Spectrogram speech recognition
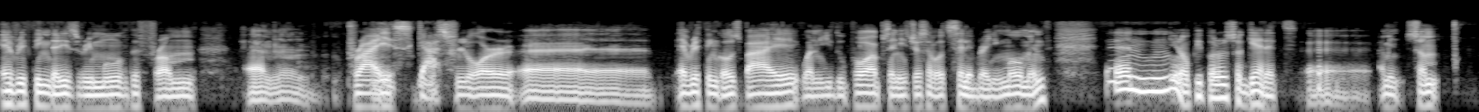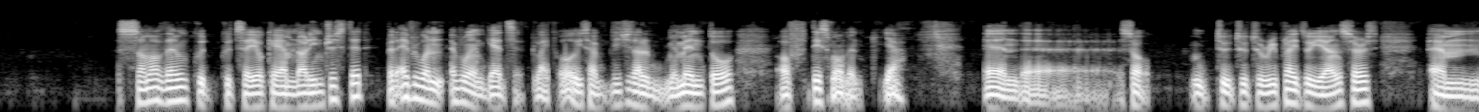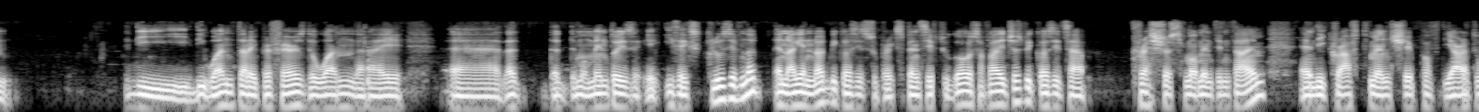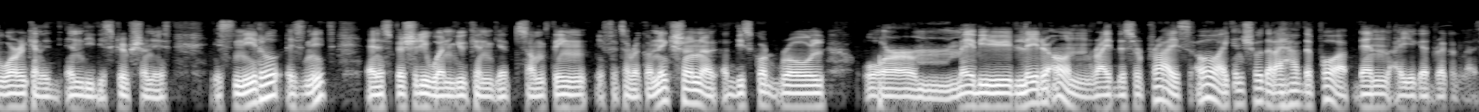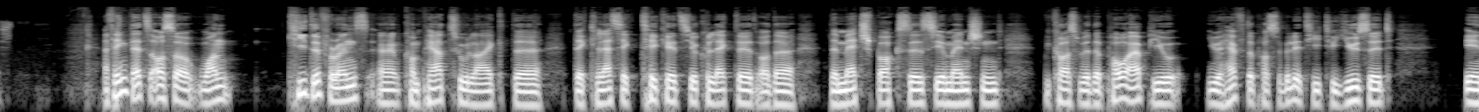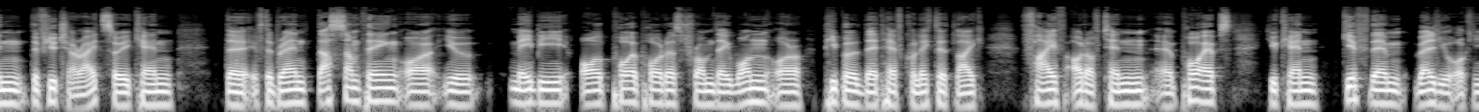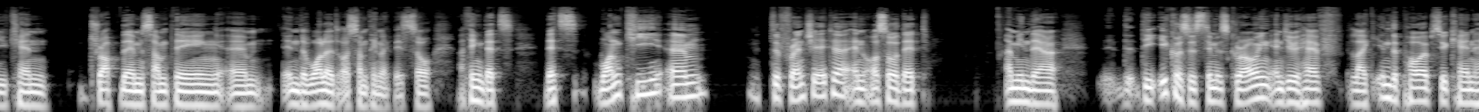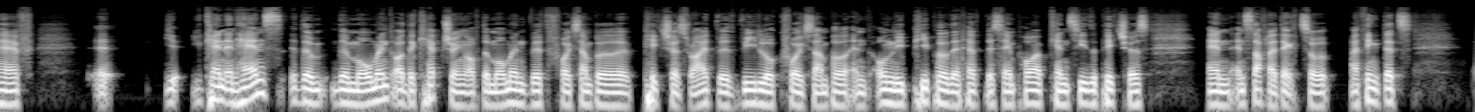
everything that is removed from um, price, gas floor, uh, everything goes by when you do POAPs and it's just about celebrating moment. And, you know, people also get it. Uh, I mean, some some of them could could say, okay, I'm not interested, but everyone everyone gets it. Like, oh, it's a digital memento of this moment. Yeah, and uh, so mm, to to to reply to your answers, um, the the one that I prefer is the one that I uh, that that the momento is is exclusive. Not and again not because it's super expensive to go stuff like just because it's a precious moment in time and the craftsmanship of the artwork and the, and the description is is neat is neat and especially when you can get something if it's a reconnection a, a discord role or maybe later on right the surprise oh i can show that i have the POAP then i get recognized. I think that's also one key difference uh, compared to like the the classic tickets you collected or the the match boxes you mentioned because with the POAP, you you have the possibility to use it in the future, right? So you can the if the brand does something or you maybe all POAP porters from day one or people that have collected like five out of 10 uh, apps, you can give them value or you can drop them something um, in the wallet or something like this. So I think that's, that's one key um, differentiator. And also that I mean, there the, the, ecosystem is growing, and you have like in the POAPs you can have. Uh, you, you can enhance the the moment or the capturing of the moment with, for example, pictures, right? With VLOOK, for example, and only people that have the same POAP can see the pictures, and and stuff like that. So I think that's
